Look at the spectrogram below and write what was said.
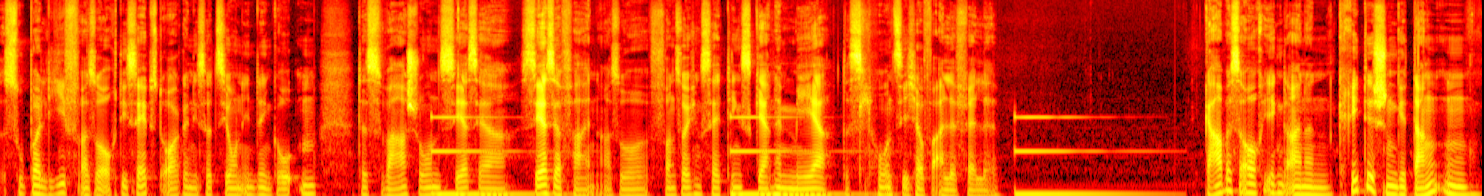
super lief. Also auch die Selbstorganisation in den Gruppen, das war schon sehr, sehr, sehr, sehr fein. Also von solchen Settings gerne mehr. Das lohnt sich auf alle Fälle. Gab es auch irgendeinen kritischen Gedanken,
